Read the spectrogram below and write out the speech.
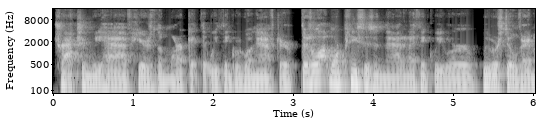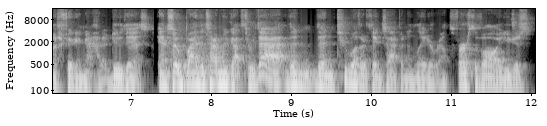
traction we have. Here's the market that we think we're going after. There's a lot more pieces in that. And I think we were, we were still very much figuring out how to do this. And so by the time we got through that, then, then two other things happened in later rounds. First of all, you just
